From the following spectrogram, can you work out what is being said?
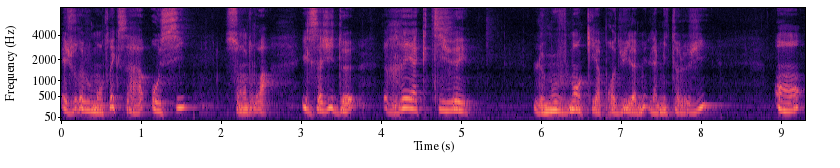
et je voudrais vous montrer que ça a aussi son droit. Il s'agit de réactiver le mouvement qui a produit la, mythologie en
